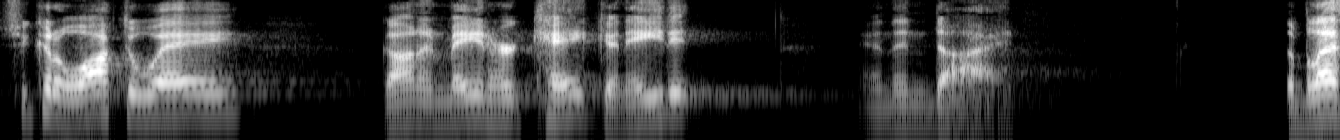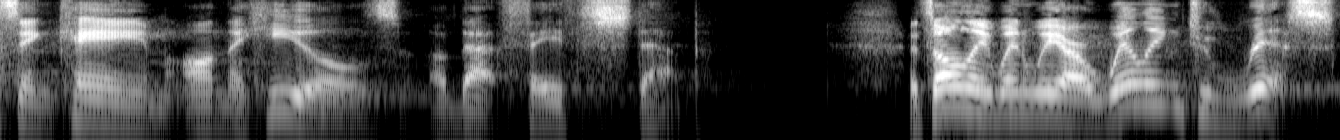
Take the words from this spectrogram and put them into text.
She could have walked away, gone and made her cake and ate it, and then died. The blessing came on the heels of that faith step. It's only when we are willing to risk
